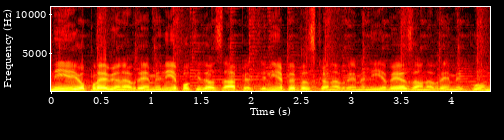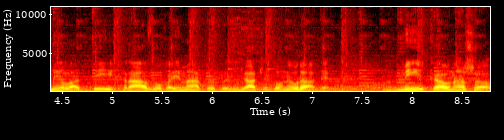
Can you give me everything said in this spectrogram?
nije je oplevio na vreme, nije pokidao zapetke, nije preprskao na vreme, nije vezao na vreme. Gomila tih razloga ima koje proizvođači to ne urade. Mi kao naša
